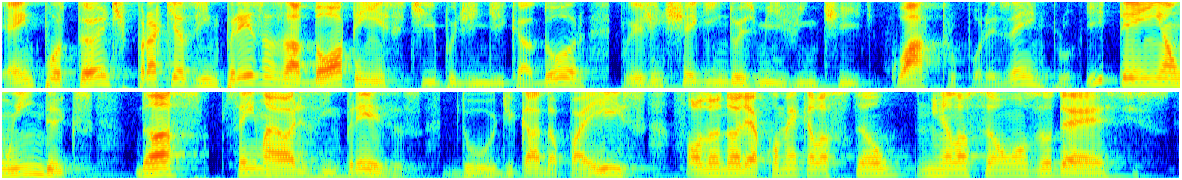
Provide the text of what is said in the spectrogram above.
é importante para que as empresas adotem esse tipo de indicador, porque a gente chegue em 2024, por exemplo, e tenha um índice das 100 maiores empresas do, de cada país, falando, olha, como é que elas estão em relação aos ODS,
